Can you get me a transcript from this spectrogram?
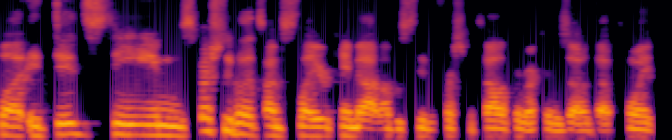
but it did seem, especially by the time Slayer came out, obviously the first Metallica record was out at that point,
